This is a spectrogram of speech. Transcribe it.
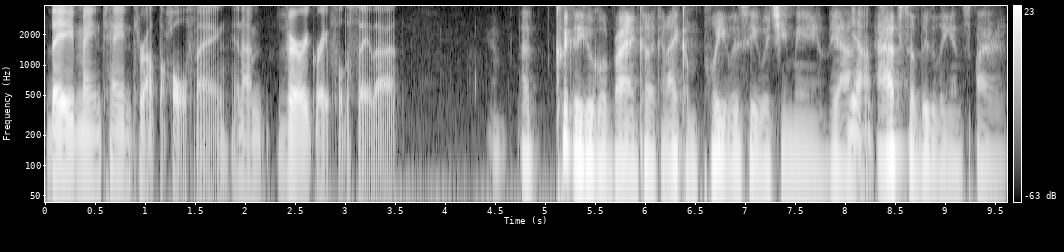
they maintained throughout the whole thing, and I'm very grateful to say that. I quickly googled Brian Cook and I completely see what you mean. Yeah, Yeah. absolutely inspired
